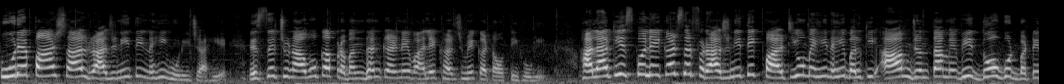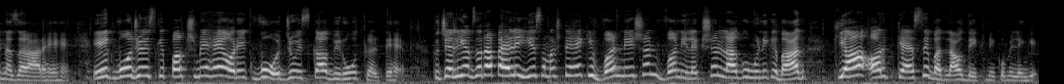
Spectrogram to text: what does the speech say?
पूरे पाँच साल राजनीति नहीं होनी चाहिए। इससे चुनावों का प्रबंधन करने वाले खर्च में कटौती होगी। हालाँकि इसको लेकर सिर्फ़ राजनीतिक पार्टियों में ही नहीं, बल्कि आम जनता में भी दो गुट बटे नज़र आ रहे हैं। एक वो जो इसके पक्ष में है और एक वो जो इसका विरोध करते हैं। तो चलिए अब जरा पहले ये समझते हैं कि वन नेशन, वन इलेक्शन लागू होने के बाद क्या और कैसे बदलाव देखने को मिलेंगे।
